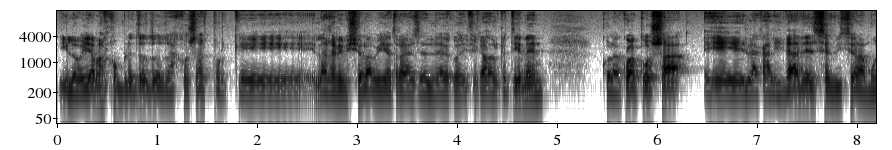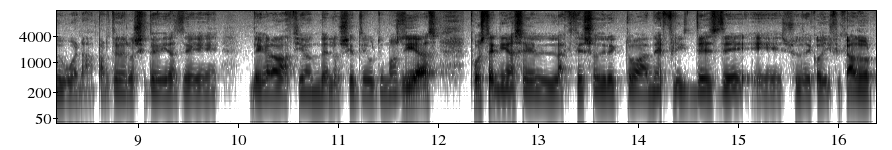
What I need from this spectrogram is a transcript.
Y lo veía más completo de otras cosas porque la televisión la veía a través del decodificador que tienen, con la cual cosa eh, la calidad del servicio era muy buena, aparte de los siete días de, grabación de los siete últimos días, pues tenías el acceso directo a Netflix desde eh, su decodificador.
